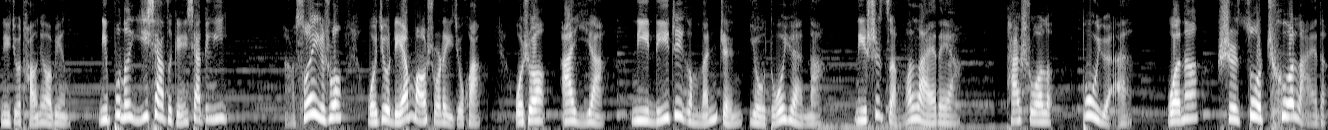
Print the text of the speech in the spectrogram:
你就糖尿病了。你不能一下子给人下定义啊，所以说我就连忙说了一句话，我说：“阿姨呀，你离这个门诊有多远呢？你是怎么来的呀？”他说了：“不远，我呢是坐车来的，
